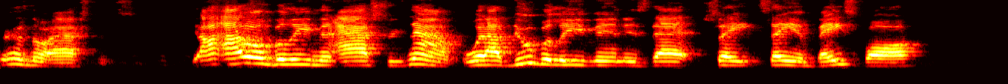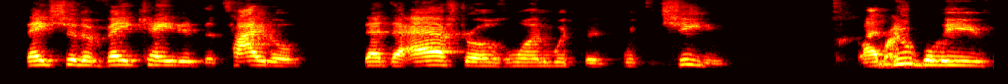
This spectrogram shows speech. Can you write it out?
There's no asterisks. I, I don't believe in asterisks. Now, what I do believe in is that, say, say in baseball, they should have vacated the title that the Astros won with the with the cheating. I right. do believe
